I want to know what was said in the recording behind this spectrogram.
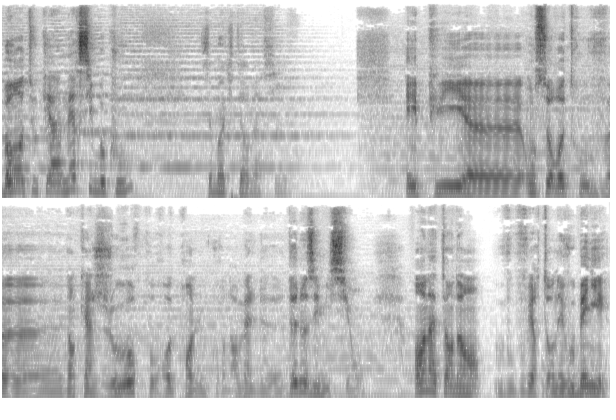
Bon, en tout cas, merci beaucoup. C'est moi qui te remercie. Et puis, euh, on se retrouve euh, dans 15 jours pour reprendre le cours normal de, de nos émissions. En attendant, vous pouvez retourner vous baigner.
